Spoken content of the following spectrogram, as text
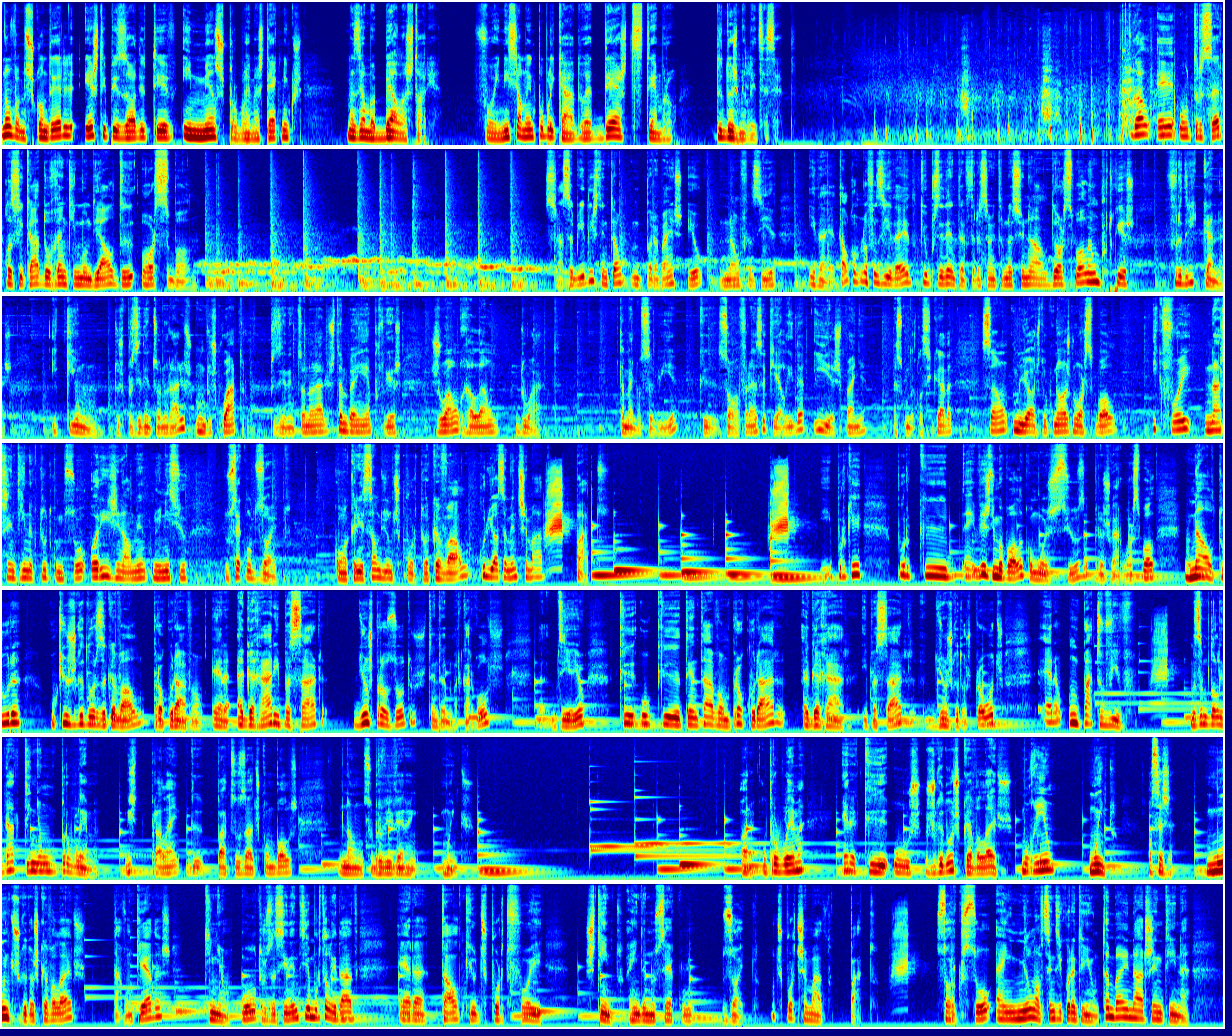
Não vamos esconder-lhe, este episódio teve imensos problemas técnicos, mas é uma bela história. Foi inicialmente publicado a 10 de setembro de 2017. Portugal é o terceiro classificado do ranking mundial de horseball. Se já sabia disto, então, parabéns, eu não fazia ideia. Tal como não fazia ideia de que o presidente da Federação Internacional de Horseball é um português. Frederico Canas, e que um dos presidentes honorários, um dos quatro presidentes honorários, também é português, João Ralão Duarte. Também não sabia que só a França, que é a líder, e a Espanha, a segunda classificada, são melhores do que nós no horseball e que foi na Argentina que tudo começou, originalmente no início do século XVIII, com a criação de um desporto a cavalo, curiosamente chamado pato. E porquê? Porque em vez de uma bola, como hoje se usa para jogar horseball, na altura o que os jogadores a cavalo procuravam era agarrar e passar de uns para os outros, tentando marcar golos, eh, dizia eu, que o que tentavam procurar, agarrar e passar de uns jogadores para outros era um pato vivo. Mas a modalidade tinha um problema. Isto para além de patos usados como bolas não sobreviverem muitos. Ora, o problema era que os jogadores cavaleiros morriam muito. Ou seja, muitos jogadores cavaleiros davam quedas, tinham outros acidentes e a mortalidade era tal que o desporto foi extinto ainda no século XVIII. O desporto chamado pato. Só regressou em 1941, também na Argentina.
